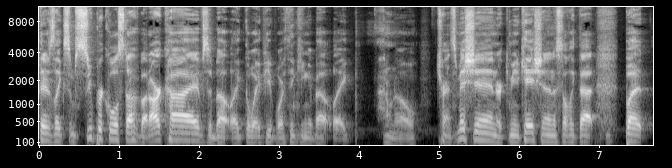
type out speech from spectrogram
There's like some super cool stuff about archives, about like the way people are thinking about like I don't know transmission or communication and stuff like that. But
